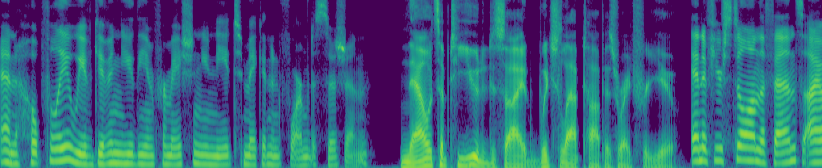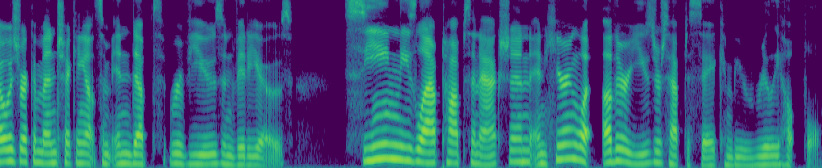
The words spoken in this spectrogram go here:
And hopefully we've given you the information you need to make an informed decision. Now it's up to you to decide which laptop is right for you. And if you're still on the fence, I always recommend checking out some in-depth reviews and videos. Seeing these laptops in action and hearing what other users have to say can be really helpful.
